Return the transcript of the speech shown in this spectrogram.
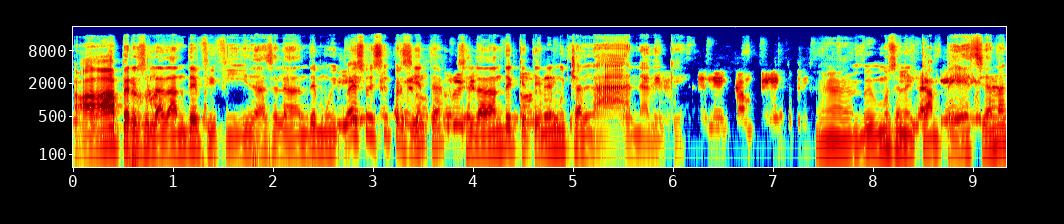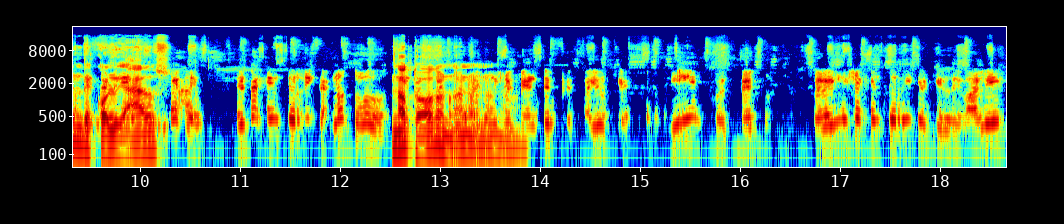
Ah, pero se la dan de fifida, se la dan de muy... Eso dice el presidente, ¿eh? se la dan de que tienen mucha lana, de que en el campestre. ah, vivimos en el campestre, andan de colgados. Esa, gen- esa gente rica, no todos. No todos, no, no, hay no, mucha no. gente, empresarios que, mi respeto, pero hay mucha gente rica que le vale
